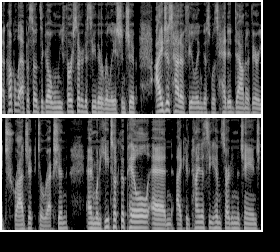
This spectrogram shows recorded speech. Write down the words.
a couple of episodes ago when we first started to see their relationship, I just had a feeling this was headed down a very tragic direction. And when he took the pill and I could kind of see him starting to change,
